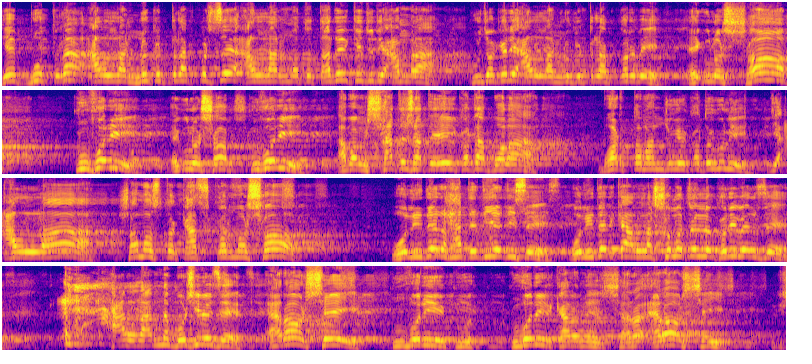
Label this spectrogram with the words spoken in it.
যে বুতরা আল্লাহর নৈকট্য লাভ করছে, আল্লাহর মতো তাদেরকে যদি আমরা পূজকেরই আল্লাহর নৈকট্য লাভ করবে, এগুলো সব কুফরি এগুলো সব কুফরি এবং সাথে সাথে এই কথা বলা বর্তমান যুগে কতগুলি? যে আল্লাহ সমস্ত কাজকর্ম সব অলিদের হাতে দিয়ে দিছে। অলিদেরকে আল্লাহ সমতুল্য করে ফেলছে। আল্লাহ আমনে বসি রয়েছে। এরাও সেই কুফরি কুফরির কারণে এরাও সেই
